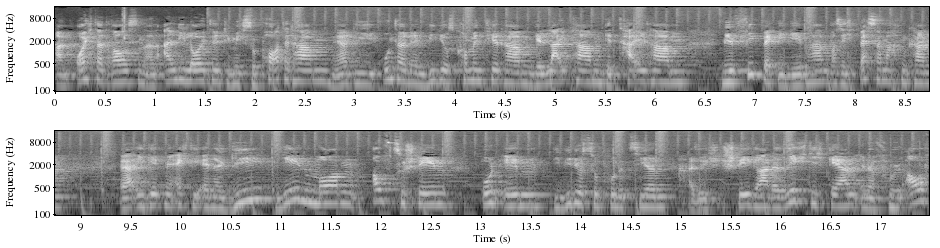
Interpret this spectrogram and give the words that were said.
an euch da draußen, an all die Leute, die mich supportet haben, ja, die unter den Videos kommentiert haben, geliked haben, geteilt haben, mir Feedback gegeben haben, was ich besser machen kann. Ja, ihr gebt mir echt die Energie, jeden Morgen aufzustehen und eben die Videos zu produzieren. Also ich stehe gerade richtig gern in der Früh auf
